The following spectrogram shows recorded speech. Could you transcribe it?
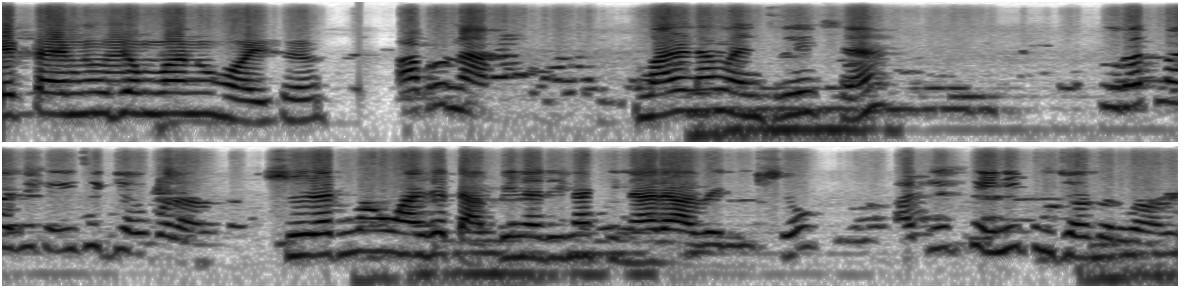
એક ટાઈમનું જમવાનું હોય છે. આપણું નામ? મારું નામ અંજલિ છે. સુરતમાં આજે કઈ જગ્યા ઉપર આવેલા સુરતમાં હું આજે તાપી નદીના કિનારે આવેલી છું. આજે શેની પૂજા કરવા આવે?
